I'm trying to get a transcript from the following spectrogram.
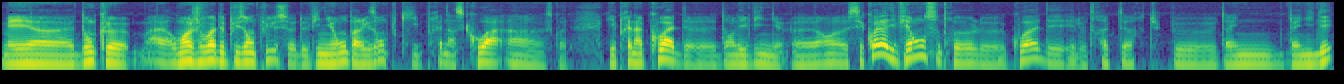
Mais euh, donc, euh, moi je vois de plus en plus de vignerons par exemple qui prennent un squat, qui prennent un quad euh, dans les vignes. Euh, c'est quoi la différence entre le quad et le tracteur? Tu peux, as une, t'as une idée?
